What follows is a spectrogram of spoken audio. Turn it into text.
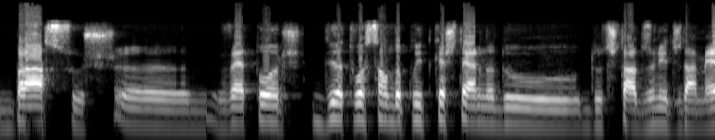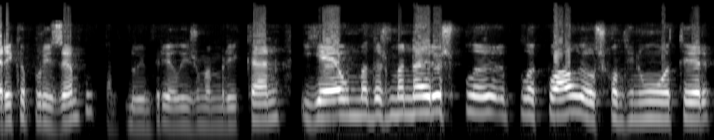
braços, vetores de atuação da política externa do, dos Estados Unidos da América, por exemplo, do imperialismo americano, e é uma das maneiras pela, pela qual eles continuam a ter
